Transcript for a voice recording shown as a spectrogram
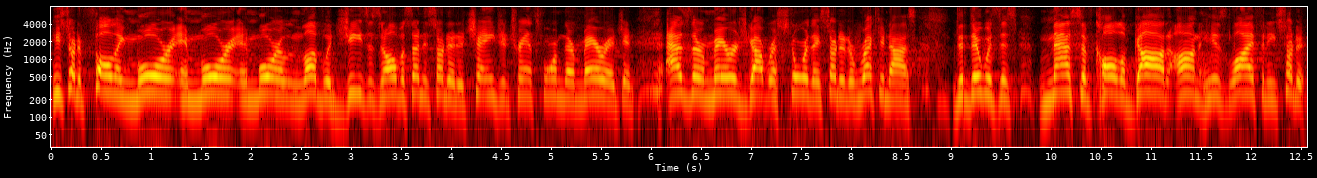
he started falling more and more and more in love with Jesus. And all of a sudden, it started to change and transform their marriage. And as their marriage got restored, they started to recognize that there was this massive call of God on his life. And he started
